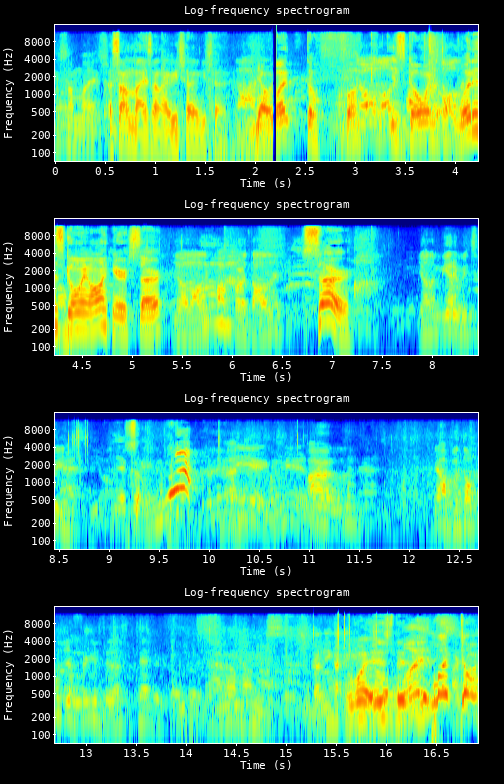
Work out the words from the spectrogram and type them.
or something like That's something nice. Something like each other, each other. Yo, what the fuck is going on? What is going on here, sir? Yo, lollipop for a dollar? Sir. Yo, let me get it between. So- what? Come here, come here. Alright. Yeah, but don't put your fingers there. That's ten. What is this? What? What the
